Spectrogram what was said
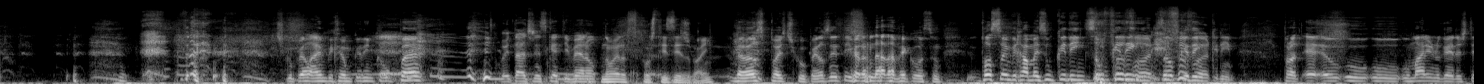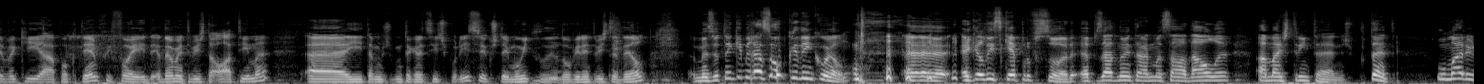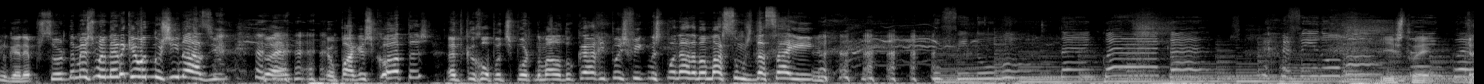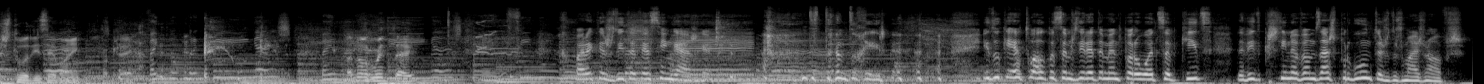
Desculpem lá, embirrei um bocadinho com o PAN. Coitados, nem sequer tiveram. Não era suposto dizeres bem? Não, eles depois, desculpem, eles nem tiveram nada a ver com o assunto. Posso só embirrar mais um bocadinho? Só um bocadinho, favor, só um bocadinho pequenino. Pronto, é, o, o, o Mário Nogueira esteve aqui há pouco tempo e foi, deu uma entrevista ótima. Uh, e estamos muito agradecidos por isso. Eu gostei muito de, de, ouvir a entrevista dele, mas eu tenho que embirrar só um bocadinho com ele. Uh, é que ele disse que é professor, apesar de não entrar numa sala de aula há mais de 30 anos. Portanto, o Mário Nogueira é professor da mesma maneira que eu ando no ginásio. Não é? Eu pago as cotas, ando com a roupa de esporte na mala do carro e depois fico na esplanada a mamar sumos de açaí. O fim do mundo Isto é, és tu a dizer bem. Ok. Bem não aguentei. Repara que a Judita até se engasga. tanto rir. E do que é atual, passamos diretamente para o WhatsApp Kids. David Cristina, vamos às perguntas dos mais novos.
